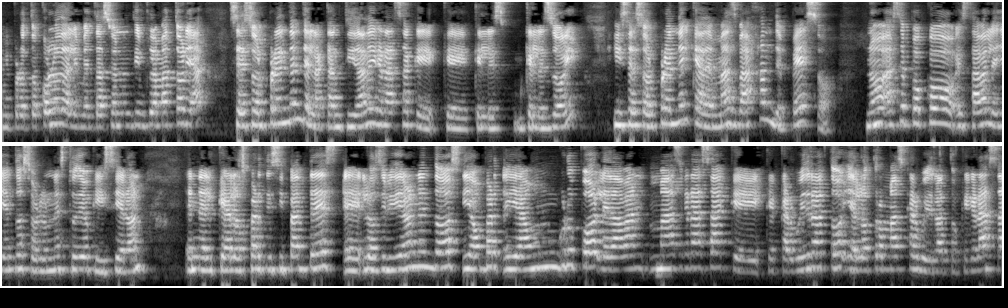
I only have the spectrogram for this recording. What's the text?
mi protocolo de alimentación antiinflamatoria se sorprenden de la cantidad de grasa que, que, les, que les doy y se sorprenden que además bajan de peso, ¿no? Hace poco estaba leyendo sobre un estudio que hicieron en el que a los participantes eh, los dividieron en dos y a, un y a un grupo le daban más grasa que, que carbohidrato y al otro más carbohidrato que grasa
